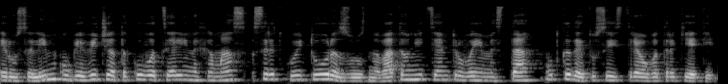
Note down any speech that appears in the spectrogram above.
Ерусалим обяви, че атакува цели на Хамас, сред които разузнавателни центрове и места, откъдето се изстрелват ракети.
